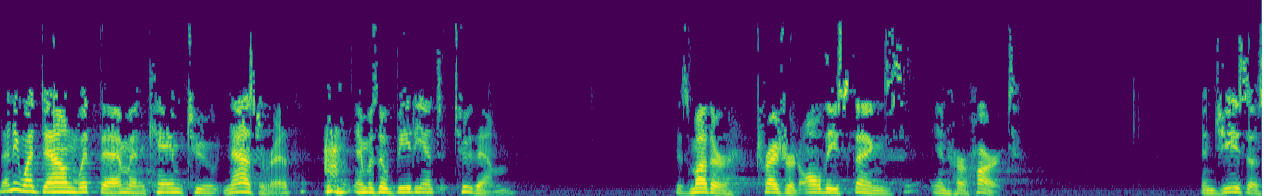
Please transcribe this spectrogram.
Then he went down with them and came to Nazareth and was obedient to them. His mother treasured all these things in her heart. And Jesus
